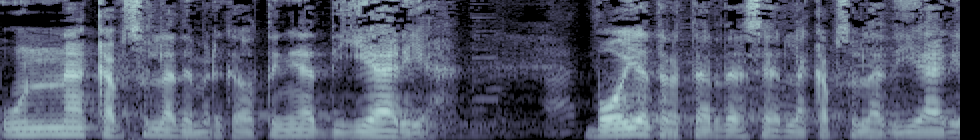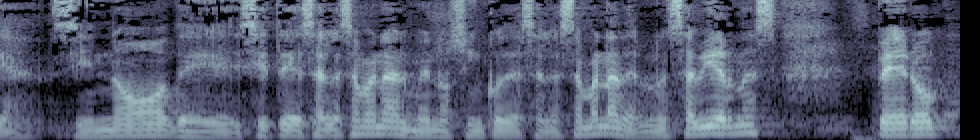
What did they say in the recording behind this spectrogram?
una cápsula de mercadotecnia diaria Voy a tratar de hacer la cápsula diaria, si no de 7 días a la semana, al menos 5 días a la semana, de lunes a viernes, pero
